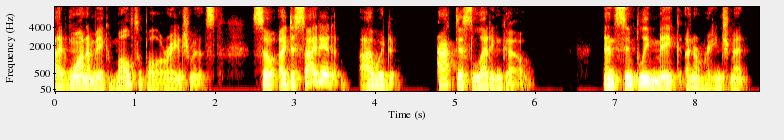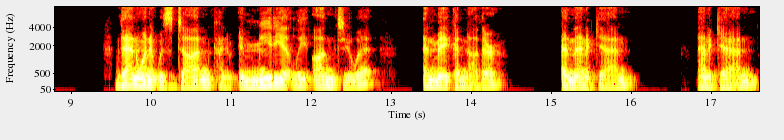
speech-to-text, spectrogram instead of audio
I'd want to make multiple arrangements. So I decided I would practice letting go and simply make an arrangement. Then, when it was done, kind of immediately undo it and make another, and then again and again,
